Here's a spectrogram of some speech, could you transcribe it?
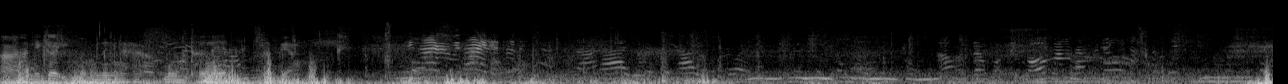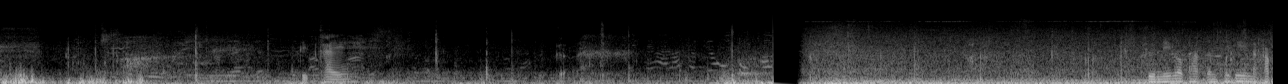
อ่าแล้วนี่ก็อีกมุมหนึ่งนะฮะ มุมเทอร์เลสระเบียง ติดใครก็คืนนี้เราพักกันที่นี่นะครับ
